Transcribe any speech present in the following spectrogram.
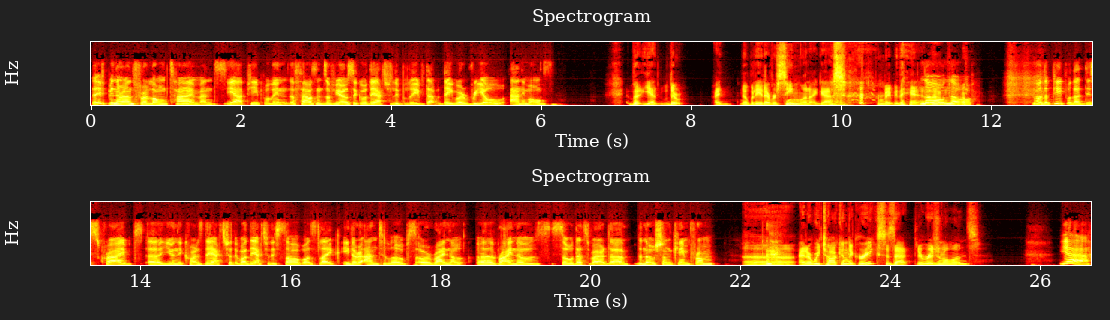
they've been around for a long time, and yeah, people in the thousands of years ago they actually believed that they were real animals. But yet there, I nobody had ever seen one. I guess, or maybe they had. No, no, no. The people that described uh, unicorns, they actually what they actually saw was like either antelopes or rhino uh, rhinos. So that's where the the notion came from. Ah, and are we talking the Greeks? Is that the original ones? Yeah,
